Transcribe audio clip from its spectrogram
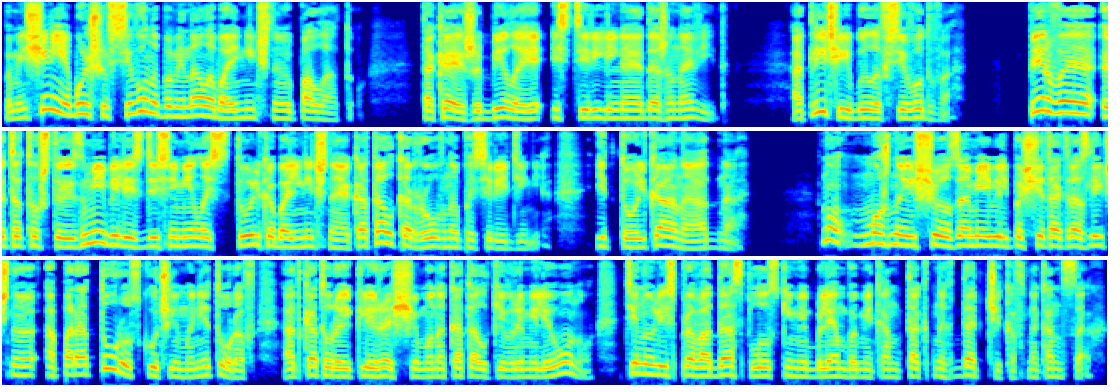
Помещение больше всего напоминало больничную палату, такая же белая и стерильная даже на вид. Отличий было всего два. Первое — это то, что из мебели здесь имелась только больничная каталка ровно посередине, и только она одна. Ну, можно еще за мебель посчитать различную аппаратуру с кучей мониторов, от которой к лежащему на каталке в Ромелиону тянулись провода с плоскими блямбами контактных датчиков на концах.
